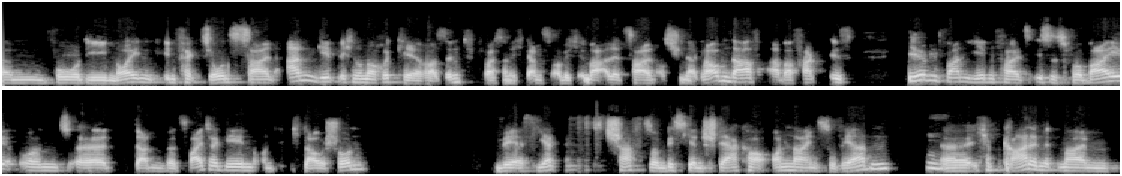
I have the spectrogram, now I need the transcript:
ähm, wo die neuen Infektionszahlen angeblich nur noch Rückkehrer sind. Ich weiß noch nicht ganz, ob ich immer alle Zahlen aus China glauben darf, aber Fakt ist, irgendwann jedenfalls ist es vorbei und äh, dann wird es weitergehen. Und ich glaube schon, wer es jetzt schafft, so ein bisschen stärker online zu werden. Mhm. Äh, ich habe gerade mit meinem,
